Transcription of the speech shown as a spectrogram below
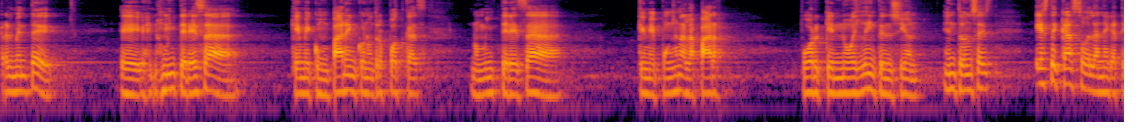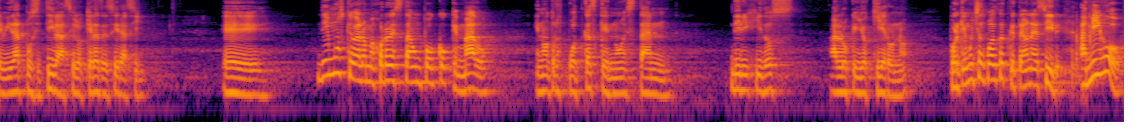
Realmente eh, no me interesa que me comparen con otros podcasts, no me interesa que me pongan a la par, porque no es la intención. Entonces, este caso de la negatividad positiva, si lo quieres decir así, eh, digamos que a lo mejor está un poco quemado en otros podcasts que no están dirigidos a lo que yo quiero, ¿no? Porque hay muchos podcasts que te van a decir, amigo,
